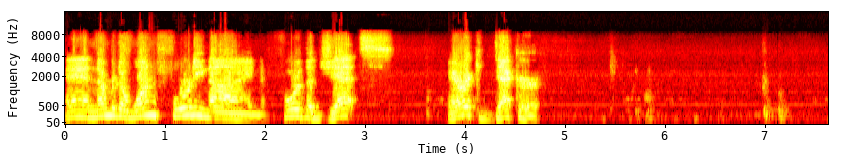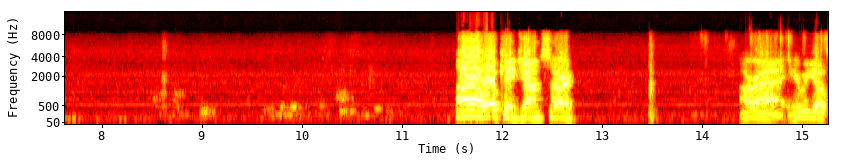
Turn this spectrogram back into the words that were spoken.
And number to 149 for the Jets, Eric Decker. Oh, okay, John, sorry. All right, here we go.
